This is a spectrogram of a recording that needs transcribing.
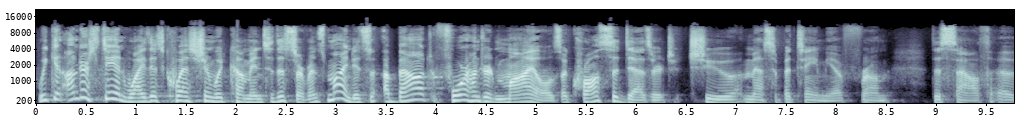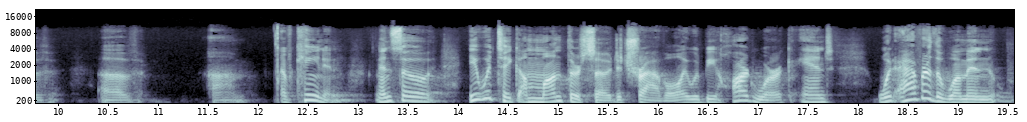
we can understand why this question would come into the servant's mind. It's about 400 miles across the desert to Mesopotamia from the south of, of um, of Canaan. And so it would take a month or so to travel. It would be hard work. And whatever the woman,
